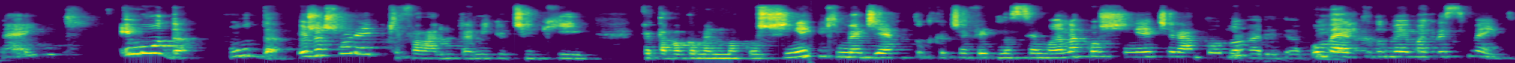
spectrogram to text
né? E, e muda, muda. Eu já chorei porque falaram para mim que eu tinha que, que eu estava comendo uma coxinha e que minha dieta, tudo que eu tinha feito na semana, a coxinha ia tirar todo o mérito do meu emagrecimento.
